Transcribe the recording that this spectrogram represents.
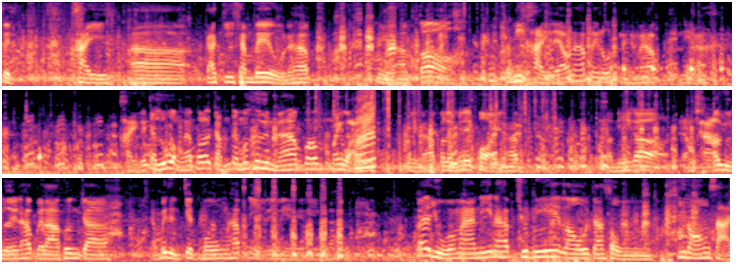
เป็ดไข่อากากีแคมเบลนะครับ นี่นะครับก็จะมีไข่แล้วนะครับ ในรถเห็นไหมครับนี่นะไข่ก็จะล่วงนะครับเพราะเราจับตั้งแต่เมื่อคืนนะครับเพราะไม่ไหวนี่นะครับก็เลยไม่ได้ปล่อยนะครับ ตอนนี้ก็ยังเช้าอยู่เลยนะครับ เวลาเพิ่งจะยังไม่ถึง7จ็ดโมงนะครับนี่นี่นี่นี่นะครับก็จะอยู่ประมาณนี้นะครับ ชุดนี้เราจะส่งพี่น้องสาย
